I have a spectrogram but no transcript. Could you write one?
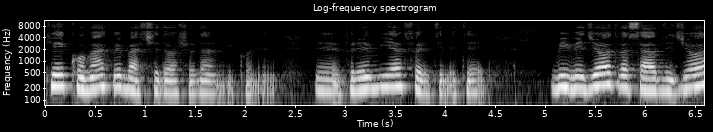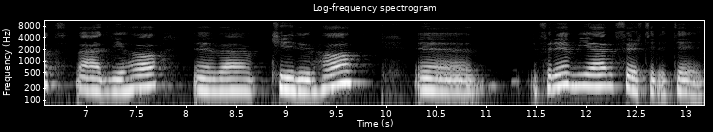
که کمک به بچه دار شدن می‌کنه. främja fertilitet میوه‌جات و سبزیجات و ادویه ها و kryddor ها främjar fertilitet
